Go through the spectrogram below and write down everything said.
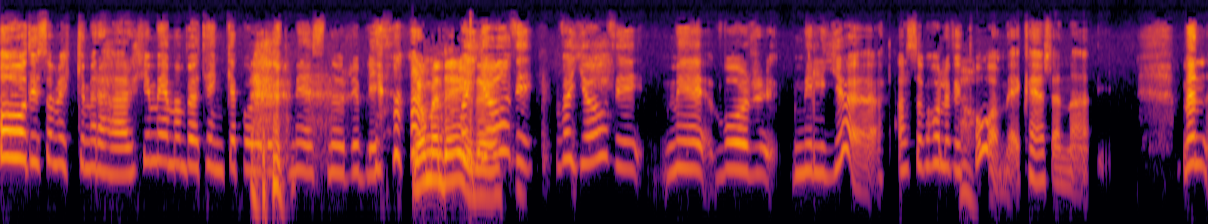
Åh, det är så mycket med det här. Ju mer man börjar tänka på det, desto mer snurrig blir Ja, men det är ju vad det. Gör vi? Vad gör vi med vår miljö? Alltså, vad håller vi ja. på med, kan jag känna. Men...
